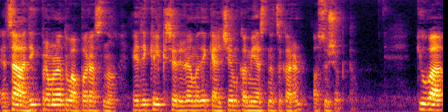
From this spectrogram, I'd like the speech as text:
याचा अधिक प्रमाणात वापर असणं हे देखील शरीरामध्ये कॅल्शियम कमी असण्याचं कारण असू शकतं. किंवा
